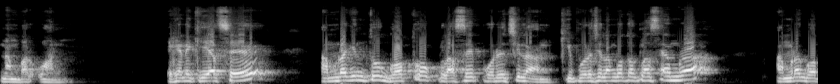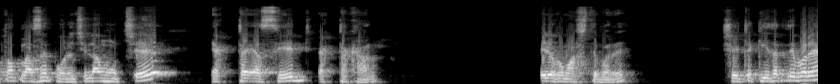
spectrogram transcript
নাম্বার ওয়ান এখানে কি আছে? আমরা কিন্তু গত ক্লাসে পড়েছিলাম। কি পড়েছিলাম গত ক্লাসে আমরা? আমরা গত ক্লাসে পড়েছিলাম হচ্ছে একটা অ্যাসিড একটা ক্ষার এরকম আসতে পারে। সেটা কি থাকতে পারে?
